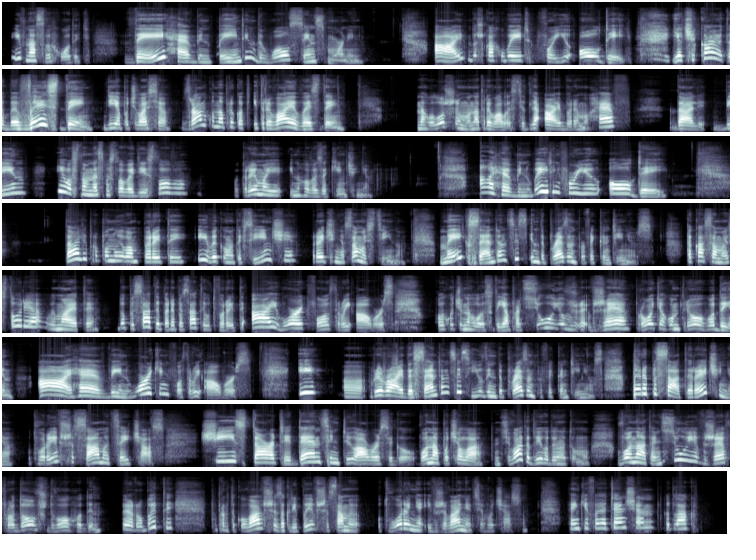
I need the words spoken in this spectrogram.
І в нас виходить They have been painting the walls since morning. I, в дужках wait for you all day. Я чекаю тебе весь день. Дія почалася зранку, наприклад, і триває весь день. Наголошуємо на тривалості. Для I беремо have, далі been, і основне смислове дієслово отримає інгове закінчення. I have been waiting for you all day. Далі пропоную вам перейти і виконати всі інші речення самостійно. Make sentences in the present perfect continuous. Така сама історія, ви маєте дописати, переписати, утворити. I work for three hours. Коли хочемо наголосити, я працюю вже, вже протягом трьох годин. I have been working for three hours. І е, rewrite the sentences using the present perfect continuous. Переписати речення, утворивши саме цей час. She started dancing two hours ago. Вона почала танцювати дві години тому. Вона танцює вже впродовж двох годин. Переробити, попрактикувавши, закріпивши саме утворення і вживання цього часу. Thank you for your attention. Good luck.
